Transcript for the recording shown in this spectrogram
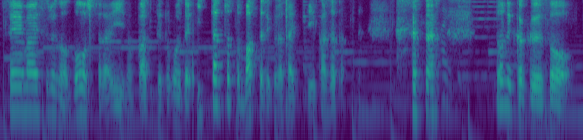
精米するのをどうしたらいいのかってところで、一旦ちょっと待っててくださいっていう感じだったのね。はい、とにかくそう、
